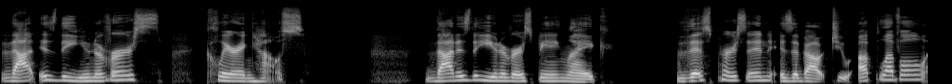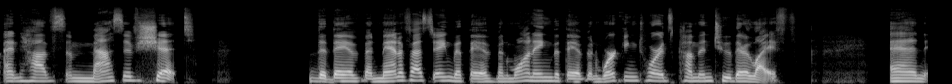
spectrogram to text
That is the universe clearing house. That is the universe being like, this person is about to up level and have some massive shit that they have been manifesting, that they have been wanting, that they have been working towards come into their life. And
